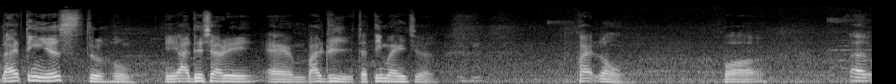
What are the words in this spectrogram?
19 years to home. In Adil and Badri, the team manager. Quite long. For uh,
